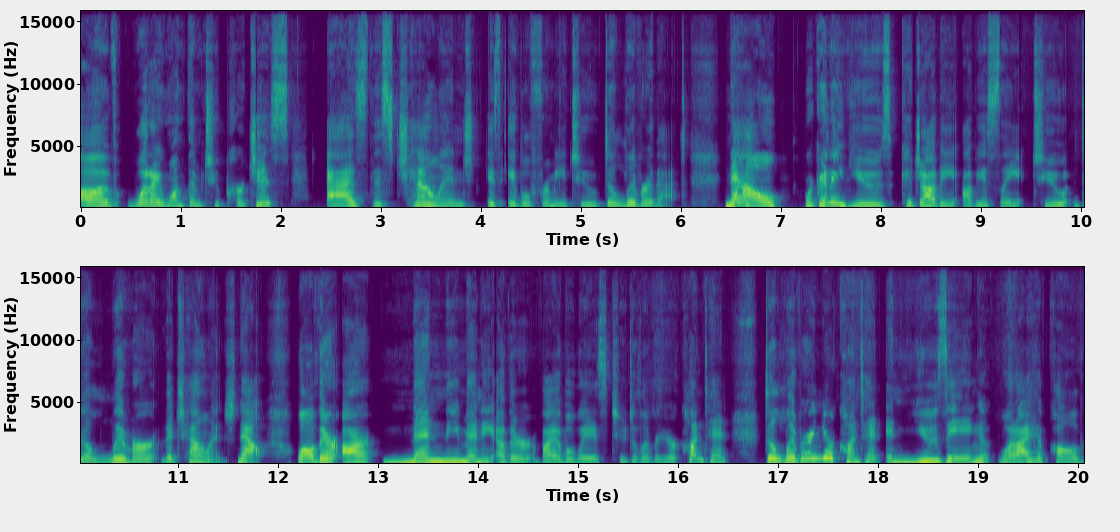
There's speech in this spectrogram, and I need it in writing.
of what I want them to purchase as this challenge is able for me to deliver that. Now, we're going to use Kajabi, obviously, to deliver the challenge. Now, while there are many, many other viable ways to deliver your content, delivering your content and using what I have called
